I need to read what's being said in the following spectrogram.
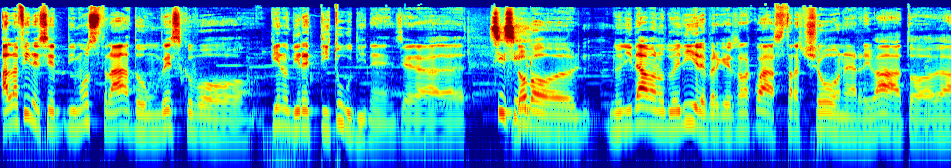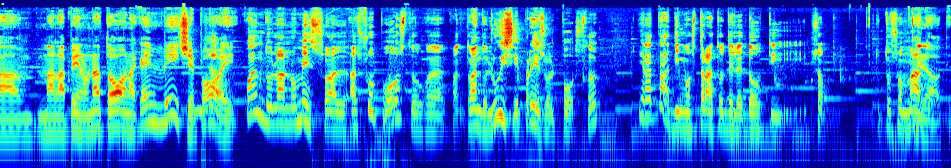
alla fine si è dimostrato un vescovo pieno di rettitudine. Si era- Sì, sì. Loro non gli davano due lire perché sarà qua straccione è arrivato, aveva malapena una tonaca. E invece poi. Quando l'hanno messo al, al suo posto, eh, quando lui si è preso il posto, in realtà ha dimostrato delle doti, insomma, tutto sommato. Melodi.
